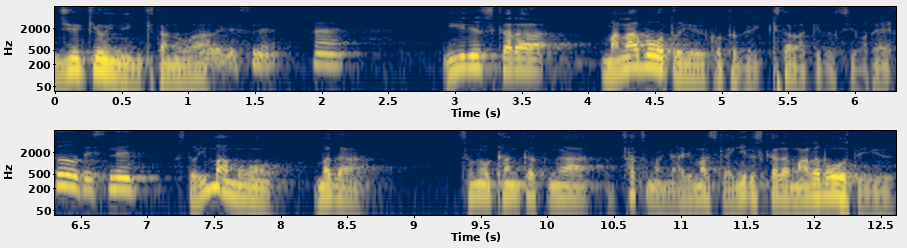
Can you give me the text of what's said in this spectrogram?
19人来たのはそうですね。はい。イギリスから学ぼうということで来たわけですよね。そうですね。今もまだその感覚が薩摩にありますかイギリスから学ぼうという。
